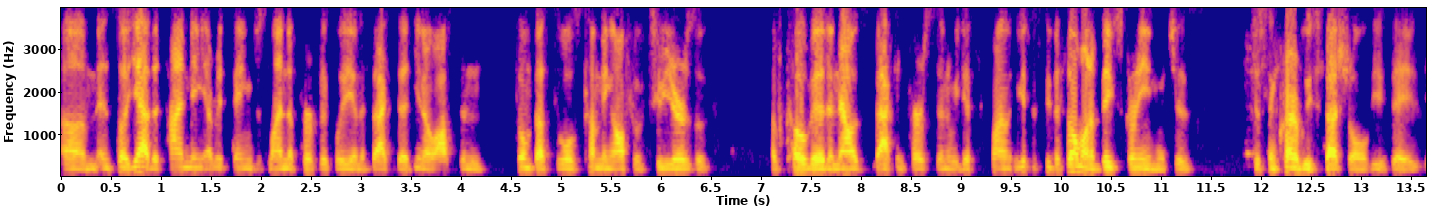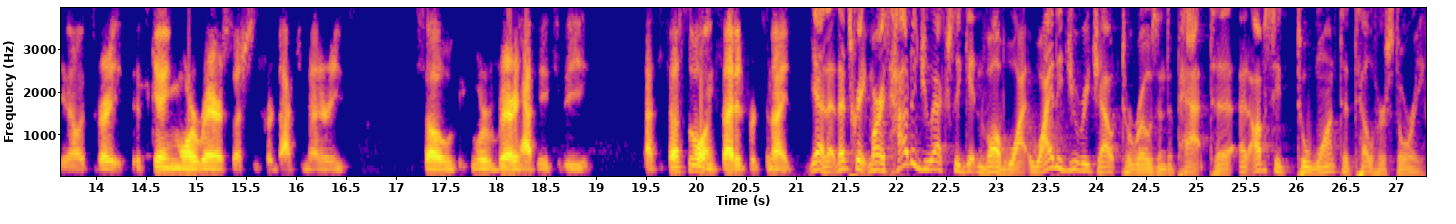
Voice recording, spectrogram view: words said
Um, and so, yeah, the timing, everything just lined up perfectly. And the fact that, you know, Austin Film Festival is coming off of two years of, of COVID and now it's back in person. We get to finally, we get to see the film on a big screen, which is just incredibly special these days. You know, it's very, it's, it's getting more rare, especially for documentaries. So we're very happy to be at the festival and excited for tonight. Yeah, that, that's great. Marius, how did you actually get involved? Why, why did you reach out to Rose and to Pat to, and obviously to want to tell her story?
